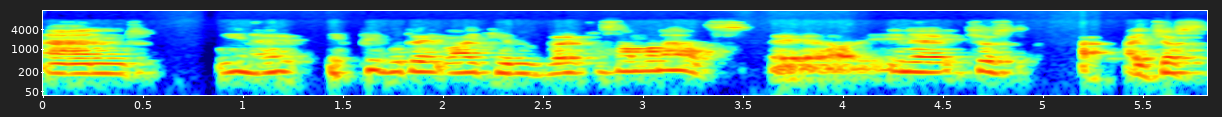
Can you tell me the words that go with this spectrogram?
And you know, if people don't like him, vote for someone else. Uh, you know, just I just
